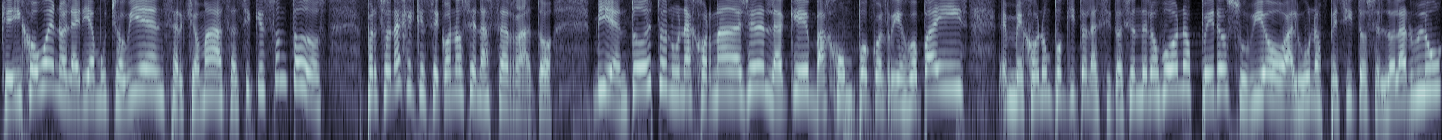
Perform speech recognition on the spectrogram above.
que dijo, bueno, le haría mucho bien Sergio Massa, así que son todos personajes que se conocen hace rato. Bien, todo esto en una jornada ayer en la que bajó un poco el riesgo país, eh, mejoró un poquito la situación de los bonos, pero subió algunos pesitos el dólar blue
